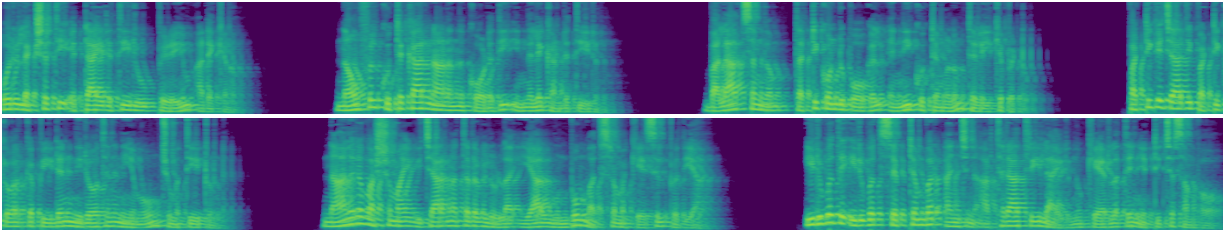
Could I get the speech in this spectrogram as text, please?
ഒരു ലക്ഷത്തി എട്ടായിരത്തി രൂപ പിഴയും അടയ്ക്കണം. നൌഫൽ കുറ്റക്കാരനാണെന്ന് കോടതി ഇന്നലെ കണ്ടെത്തിയിരുന്നു. ബലാത്സംഗം തട്ടിക്കൊണ്ടുപോകൽ എന്നീ കുറ്റങ്ങളും തെളിയിക്കപ്പെട്ടു. പട്ടികജാതി പട്ടികവർഗ പീഡന നിരോധന നിയമവും ചുമത്തിയിട്ടുണ്ട്. നാലര വർഷമായി വിചാരണത്തടവിലുള്ള ഇയാൾ മുൻപും വധശ്രമ കേസിൽ പ്രതിയാണ്. ഇരുപത് ഇരുപത് സെപ്റ്റംബർ അഞ്ചിന് അർദ്ധരാത്രിയിലായിരുന്നു കേരളത്തെ ഞെട്ടിച്ച സംഭവം.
